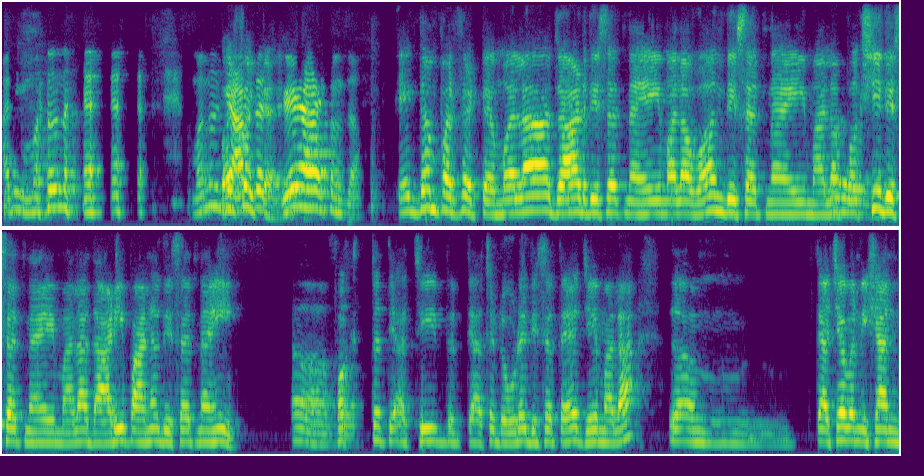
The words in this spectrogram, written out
आणि म्हणून म्हणून जे Perfect आपलं आहे. समजा एकदम परफेक्ट आहे मला झाड दिसत नाही मला वन दिसत नाही मला. पक्षी दिसत नाही मला दाढी पानं दिसत नाही हो, हो, हो. फक्त त्याची त्याचे डोळे दिसत आहे जे मला त्याच्यावर निशान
